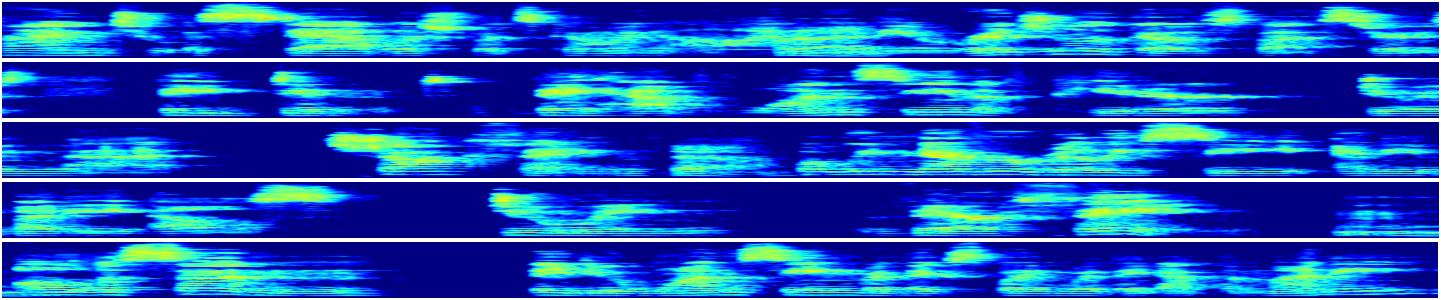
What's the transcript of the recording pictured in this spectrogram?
time to establish what's going on. Right. In the original Ghostbusters, they didn't. They have one scene of Peter doing that shock thing, Yeah, but we never really see anybody else doing their thing. Mm-mm. All of a sudden, they do one scene where they explain where they got the money,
